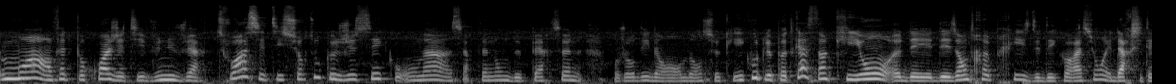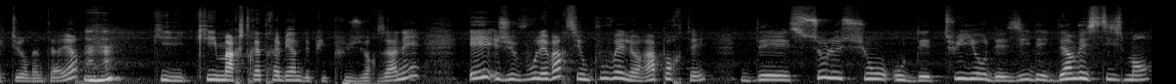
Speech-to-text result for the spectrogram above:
moi, en fait, pourquoi j'étais venue vers toi, c'était surtout que je sais qu'on a un certain nombre de personnes aujourd'hui dans, dans, ceux qui écoutent le podcast hein, qui ont euh, des, des, entreprises de décoration et d'architecture d'intérieur mhm. qui, qui marchent très très bien depuis plusieurs années. Et je voulais voir si on pouvait leur apporter des solutions ou des tuyaux, des idées d'investissement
